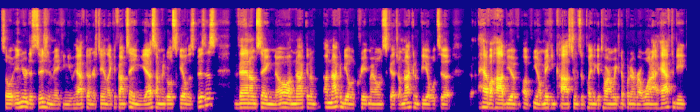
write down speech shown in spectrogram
So in your decision making, you have to understand like if I'm saying yes, I'm going to go scale this business, then I'm saying no, I'm not going to I'm not going to be able to create my own schedule. I'm not going to be able to have a hobby of, of you know making costumes and playing the guitar and waking up whenever I want. I have to be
